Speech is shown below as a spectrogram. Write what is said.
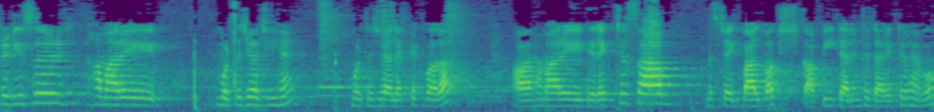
प्रोड्यूसर हमारे मुर्तजा जी हैं मुर्तजा इलेक्ट्रिक वाला। और हमारे डायरेक्टर साहब मिस्टर इकबाल बख्श काफ़ी टैलेंटेड डायरेक्टर हैं वो।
